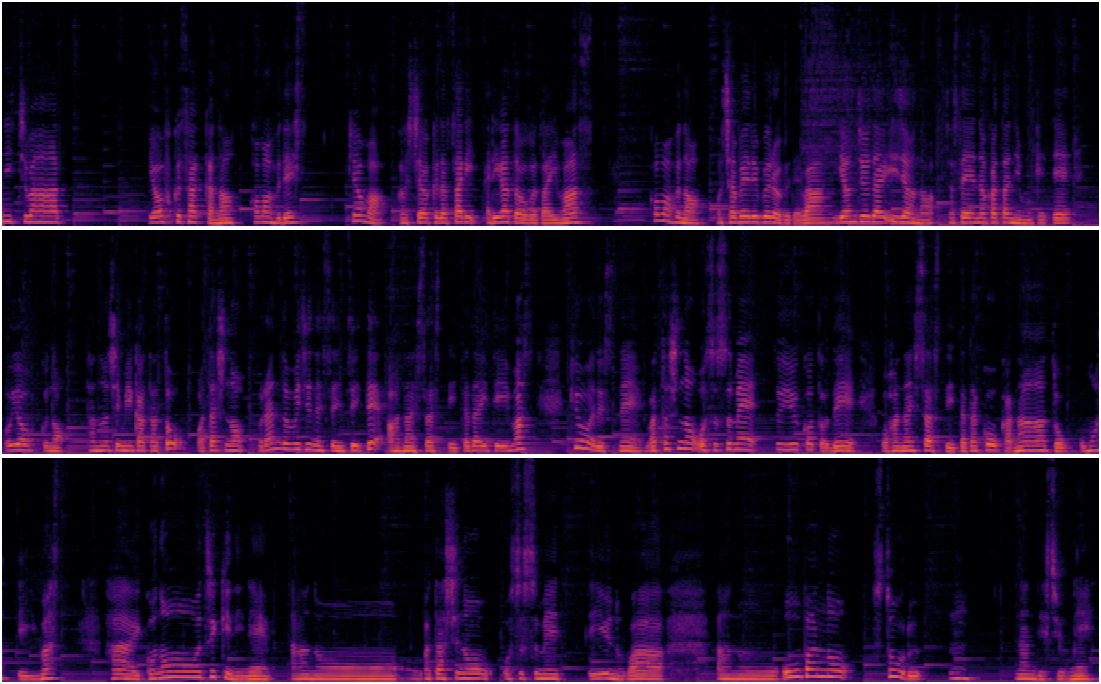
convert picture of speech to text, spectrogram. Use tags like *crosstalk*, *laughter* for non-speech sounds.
んにちは。洋服作家のコモフです。今日もご視聴くださりありがとうございます。コモフのおしゃべりブログでは40代以上の女性の方に向けてお洋服の楽しみ方と私のブランドビジネスについてお話しさせていただいています。今日はですね、私のおすすめということでお話しさせていただこうかなと思っています。はい、この時期にね、あのー、私のおすすめっていうのは、あのー、大判のストール、うん、なんですよね。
